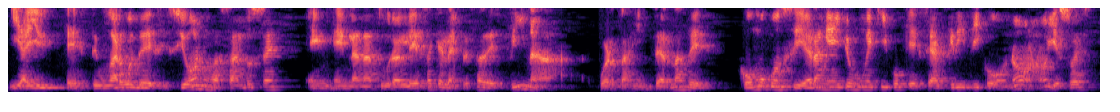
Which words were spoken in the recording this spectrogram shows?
y hay este, un árbol de decisiones basándose en, en la naturaleza que la empresa defina puertas internas de cómo consideran ellos un equipo que sea crítico o no, ¿no? Y eso es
